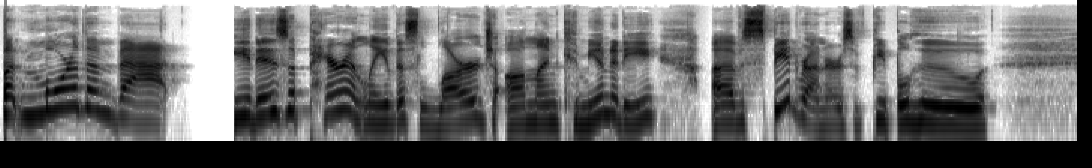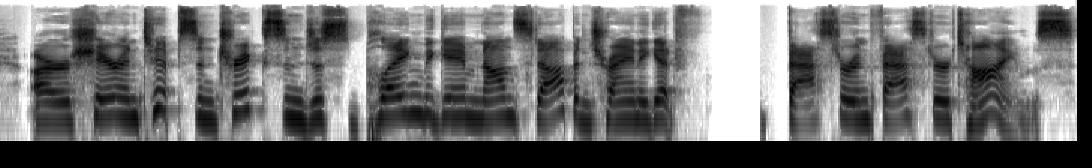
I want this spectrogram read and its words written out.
But more than that, it is apparently this large online community of speedrunners, of people who are sharing tips and tricks and just playing the game nonstop and trying to get faster and faster times.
